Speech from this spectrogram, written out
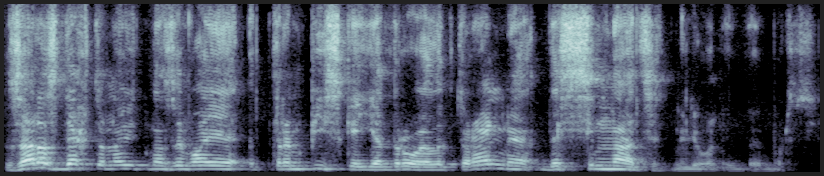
Зараз дехто навіть називає трампійське ядро електоральне десь 17 мільйонів виборців.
